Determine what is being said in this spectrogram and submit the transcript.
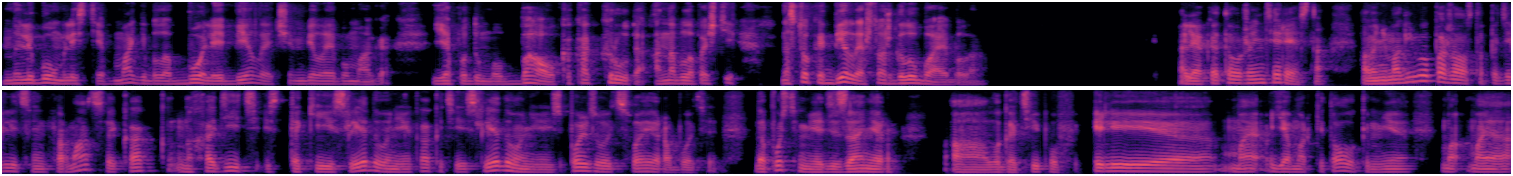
на любом листе бумаги была более белая, чем белая бумага. Я подумал, бау, как, как круто. Она была почти настолько белая, что аж голубая была. Олег, это уже интересно. А вы не могли бы, пожалуйста, поделиться информацией, как находить такие исследования, как эти исследования использовать в своей работе? Допустим, я дизайнер а, логотипов, или я маркетолог, и мне моя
